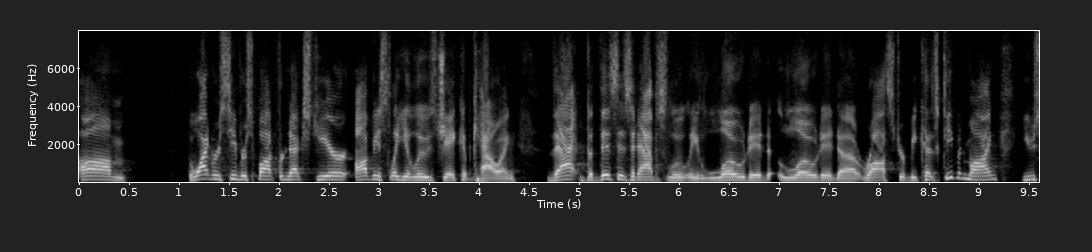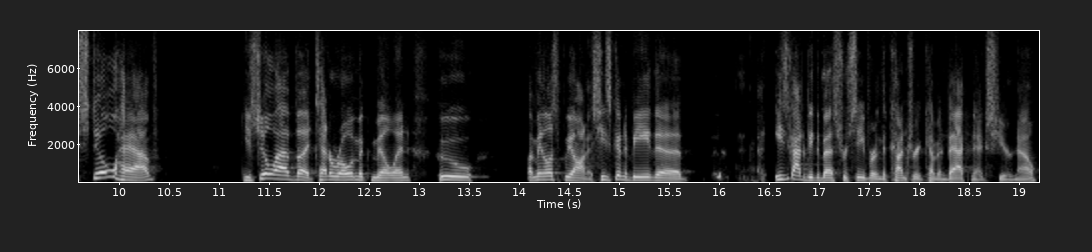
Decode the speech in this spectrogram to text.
Um, the wide receiver spot for next year, obviously you lose Jacob Cowing. That, but this is an absolutely loaded, loaded uh, roster because keep in mind you still have, you still have uh, McMillan, who, I mean, let's be honest, he's going to be the, he's got to be the best receiver in the country coming back next year. No,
